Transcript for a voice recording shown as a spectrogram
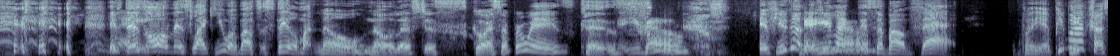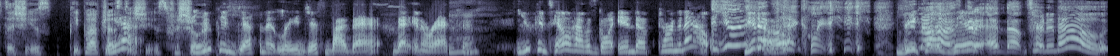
if there's all this like you about to steal my, no, no, let's just go our separate ways. Cause there you go. If you go, there if you, you like this about that, but yeah, people have trust issues. People have trust yeah. issues for sure. You can definitely just by that, that interaction. Mm-hmm you can tell how it's going to end up turning out. You, you know? Exactly. you because know how it's going to end up turning out.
